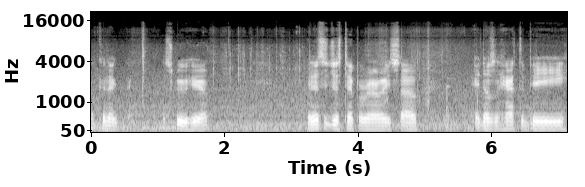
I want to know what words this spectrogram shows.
I'll connect the screw here. And this is just temporary so it doesn't have to be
